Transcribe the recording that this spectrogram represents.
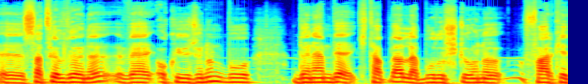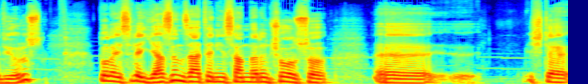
e, satıldığını ve okuyucunun bu dönemde kitaplarla buluştuğunu fark ediyoruz. Dolayısıyla yazın zaten insanların çoğusu e, işte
